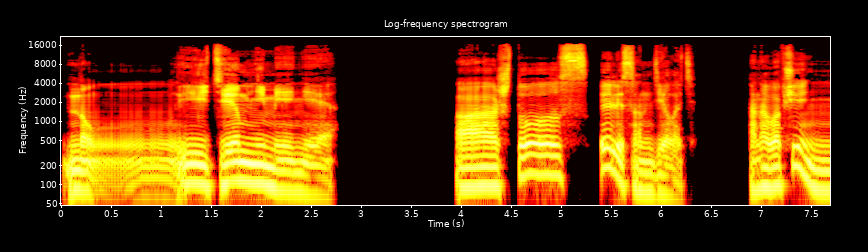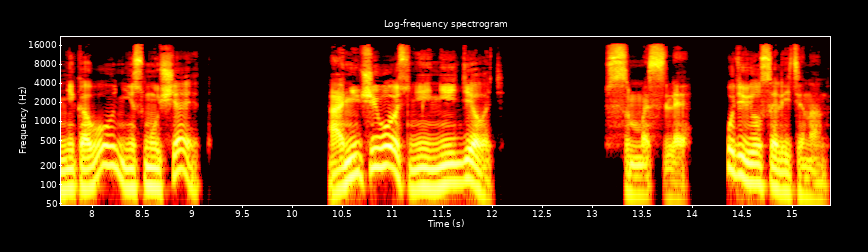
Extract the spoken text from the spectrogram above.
Ну, и тем не менее. А что с Элисон делать? Она вообще никого не смущает. А ничего с ней не делать. В смысле? Удивился лейтенант.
